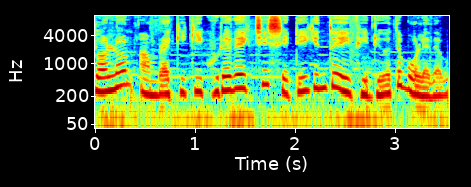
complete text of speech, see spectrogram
চলুন আমরা কি কি ঘুরে দেখছি সেটি কিন্তু এই ভিডিওতে বলে দেব।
